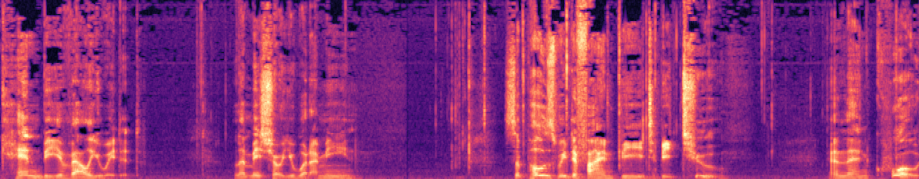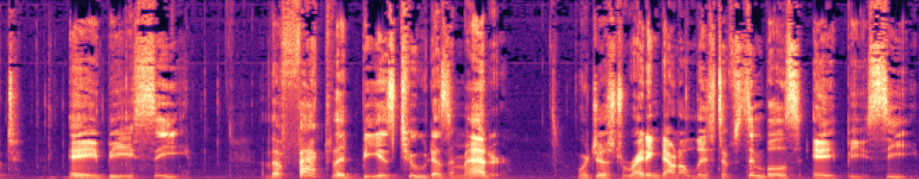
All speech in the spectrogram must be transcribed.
can be evaluated. Let me show you what I mean. Suppose we define b to be 2, and then quote a, B, C. The fact that B is 2 doesn't matter. We're just writing down a list of symbols A, B, C.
